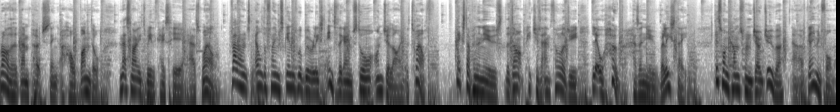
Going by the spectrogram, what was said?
rather than purchasing a whole bundle, and that's likely to be the case here as well. Valorant's Elder Flame skins will be released into the game store on July the 12th. Next up in the news, the Dark Pictures anthology Little Hope has a new release date. This one comes from Joe Juba out of Game Informer.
